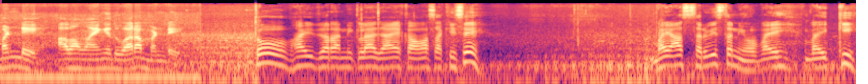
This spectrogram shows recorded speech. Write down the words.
मंडे अब हम आएँगे दोबारा मंडे तो भाई ज़रा निकला जाए कावासाकी से। भाई आज सर्विस तो नहीं हो पाई बाइक की।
